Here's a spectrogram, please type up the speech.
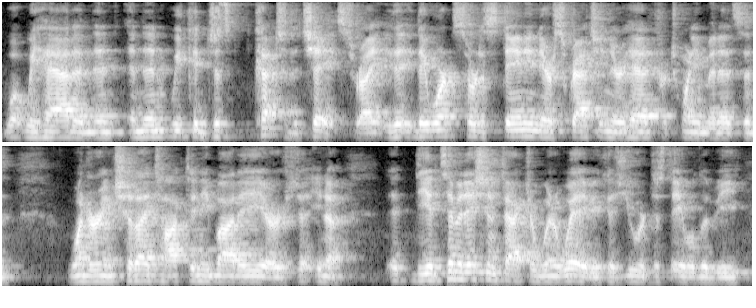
what we had, and then and then we could just cut to the chase, right? They, they weren't sort of standing there scratching their head for 20 minutes and wondering should I talk to anybody or you know the intimidation factor went away because you were just able to be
